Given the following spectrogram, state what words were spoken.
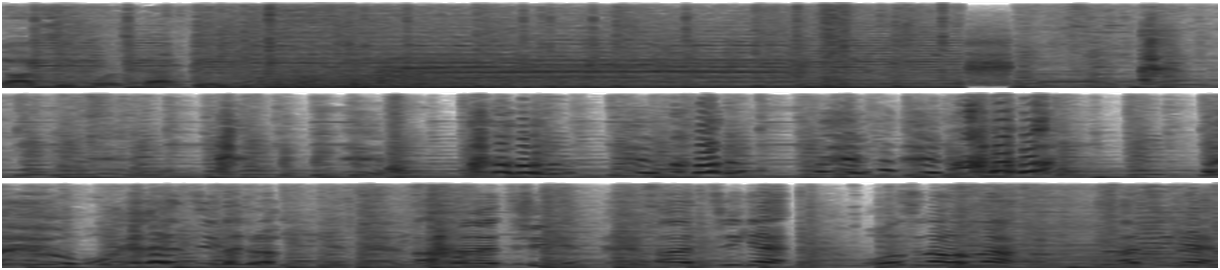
God C4's back, dude. Ah, chicken! Ah, chicken! Osuna, osuna! Ah, chicken!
